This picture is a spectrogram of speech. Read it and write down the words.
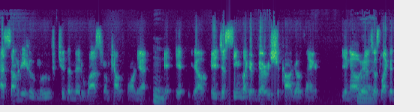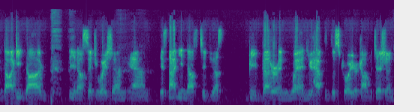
as somebody who moved to the Midwest from California, mm. it, it, you know it just seemed like a very Chicago thing. You know, right. it was just like a doggy dog, you know, situation, and it's not enough to just be better and win. You have to destroy your competition.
